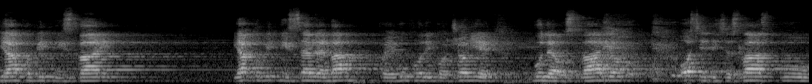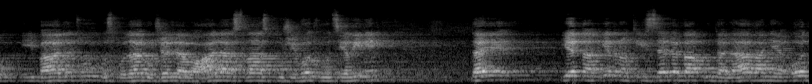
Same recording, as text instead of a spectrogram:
jako bitnih stvari, jako bitnih sebeba koje ukoliko čovjek bude ostvario, osjetit se slast u ibadetu, gospodaru Đelja Vo'ala, slast u životu u cijelini, da je jedna, jedan od tih sebeba udaljavanje od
